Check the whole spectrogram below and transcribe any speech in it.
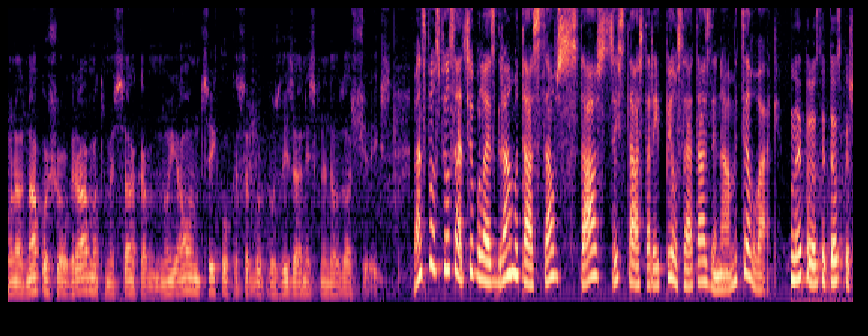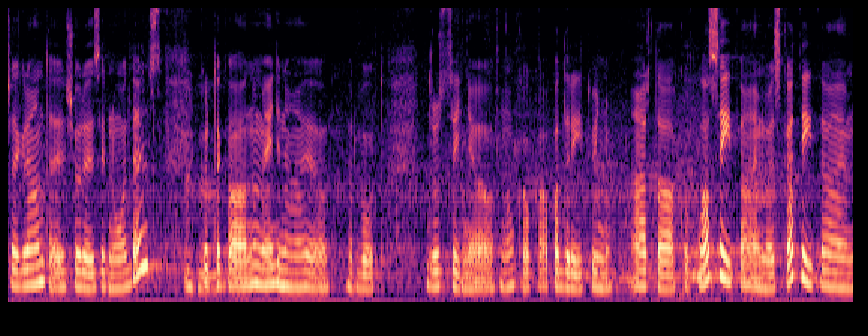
Un ar nākošo grāmatu mēs sākam nu, jaunu ciklu, kas varbūt būs dizainiski nedaudz atšķirīgs. Ventspils pilsētas jubilejas grāmatās savus stāstus izstāsta arī pilsētā zināmi cilvēki. Neparasti tas, ka šai grāmatai šoreiz ir nodaļas, uh -huh. kur kā, nu, mēģināja varbūt drusciņā nu, padarīt viņu ērtāku lasītājiem vai skatītājiem.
